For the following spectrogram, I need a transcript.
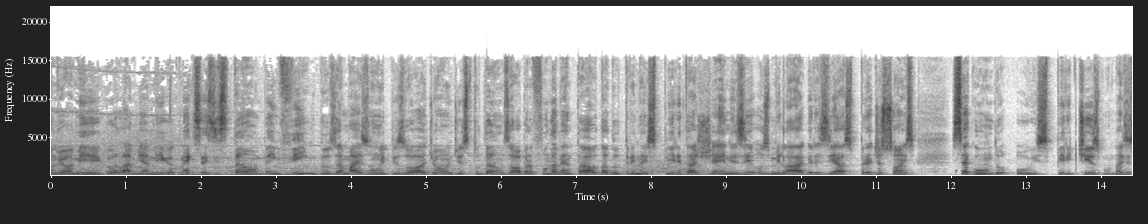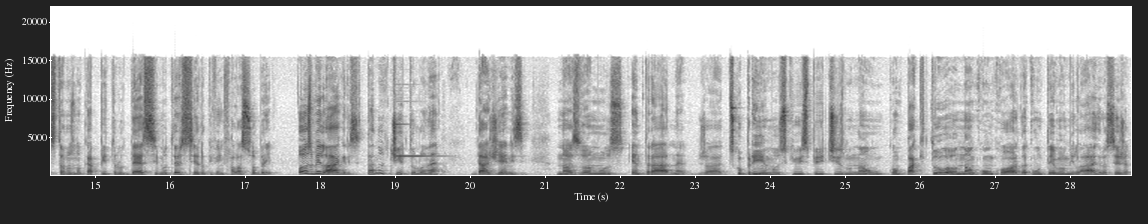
Olá, meu amigo, olá, minha amiga, como é que vocês estão? Bem-vindos a mais um episódio onde estudamos a obra fundamental da doutrina espírita, a Gênese, os milagres e as predições segundo o Espiritismo. Nós estamos no capítulo 13, que vem falar sobre os milagres, está no título né, da Gênese. Nós vamos entrar, né, já descobrimos que o Espiritismo não compactua ou não concorda com o termo milagre, ou seja,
